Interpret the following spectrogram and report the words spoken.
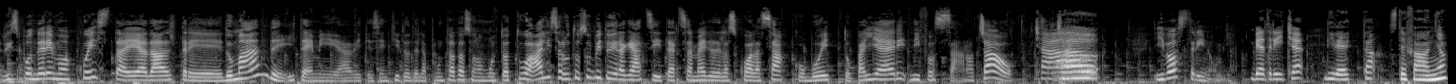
Risponderemo a questa e ad altre domande. I temi, avete sentito, della puntata sono molto attuali. Saluto subito i ragazzi di terza media della scuola Sacco Boetto Paglieri di Fossano. Ciao! Ciao. Ciao. I vostri nomi. Beatrice. Diletta. Stefania,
